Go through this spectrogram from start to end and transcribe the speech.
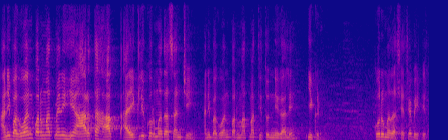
आणि भगवान परमात्म्याने ही आर्त हाक ऐकली कुर्मदासांची आणि भगवान परमात्मा तिथून निघाले इकडं कुर्मदासाच्या भेटीला.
